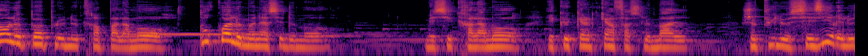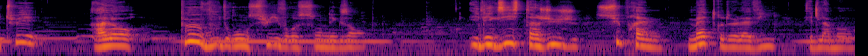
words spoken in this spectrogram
Quand le peuple ne craint pas la mort, pourquoi le menacer de mort? Mais s'il craint la mort et que quelqu'un fasse le mal, je puis le saisir et le tuer. Alors, peu voudront suivre son exemple. Il existe un juge suprême, maître de la vie et de la mort.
